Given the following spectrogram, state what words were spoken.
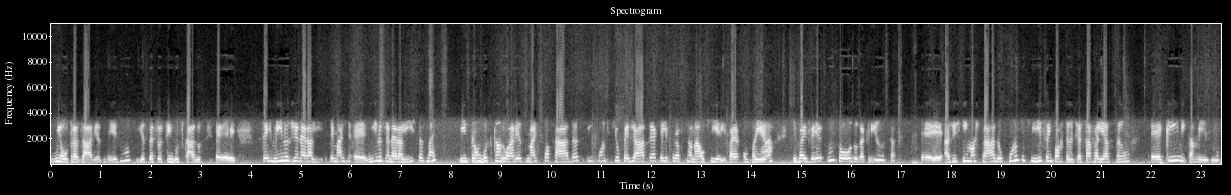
em outras áreas mesmo, e as pessoas têm buscado é, ser menos generalistas, ser mais, é, menos generalistas, né? Então, buscando áreas mais focadas, enquanto que o pediatra é aquele profissional que ele vai acompanhar e vai ver um todo da criança. É, a gente tem mostrado o quanto que isso é importante, essa avaliação é, clínica mesmo.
